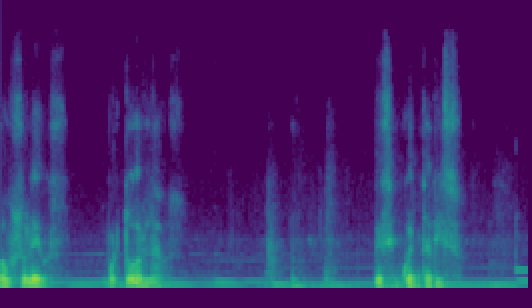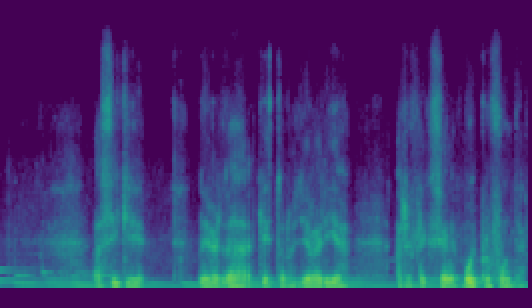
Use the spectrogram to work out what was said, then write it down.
Mausoleos, por todos lados, de 50 pisos. Así que, de verdad que esto nos llevaría a reflexiones muy profundas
